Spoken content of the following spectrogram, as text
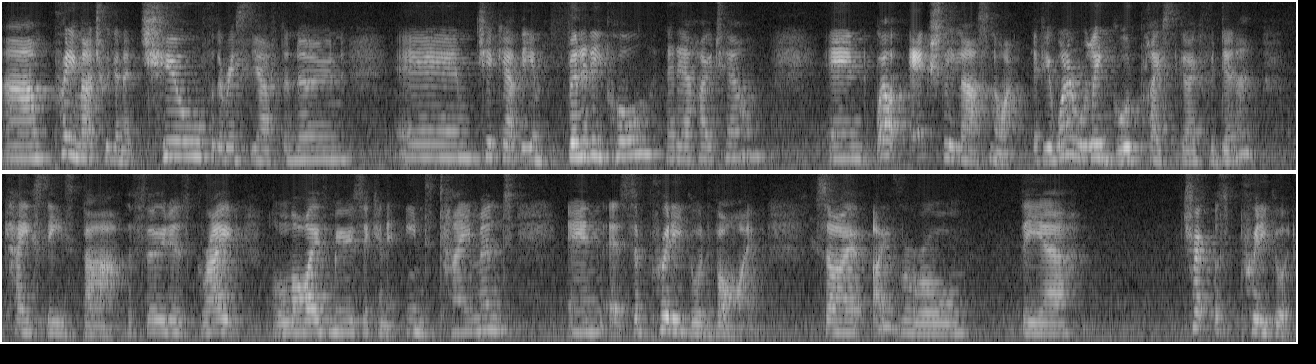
Um, pretty much we're gonna chill for the rest of the afternoon and check out the infinity pool at our hotel. And well, actually last night, if you want a really good place to go for dinner, KC's Bar. The food is great, live music and entertainment, and it's a pretty good vibe. So overall, the uh, trip was pretty good.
